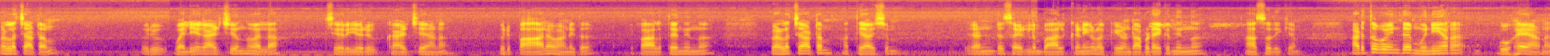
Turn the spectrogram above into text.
വെള്ളച്ചാട്ടം. ഒരു വലിയ കാഴ്ചയൊന്നുമല്ല. ചെറിയൊരു കാഴ്ചയാണ്. ഒരു പാലമാണിത്. ഈ പാലത്തിൽ നിന്ന് വെള്ളച്ചാട്ടം അത്യാവശ്യം രണ്ട് സൈഡിലും ബാൽക്കണികളൊക്കെ ഉണ്ട്. അവിടേക്ക് നിന്ന് ആസ്വദിക്കാം. അടുത്ത പോയിന്റ് മുനിയറ ഗുഹയാണ്.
